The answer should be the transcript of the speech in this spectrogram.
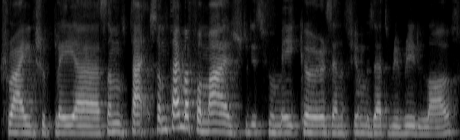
trying to play uh, some time some time of homage to these filmmakers and films that we really love.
